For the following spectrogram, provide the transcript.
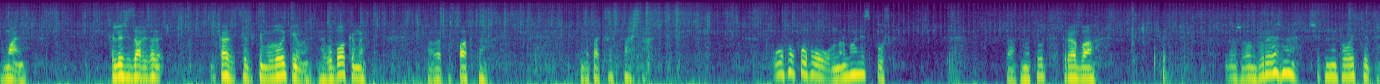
Нормально. Калюші завжди кажуться такими великими, глибокими, але по факту не так все страшно. Ого-го, нормальний спуск. Так, ну тут треба дуже обережно, щоб не полетіти.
